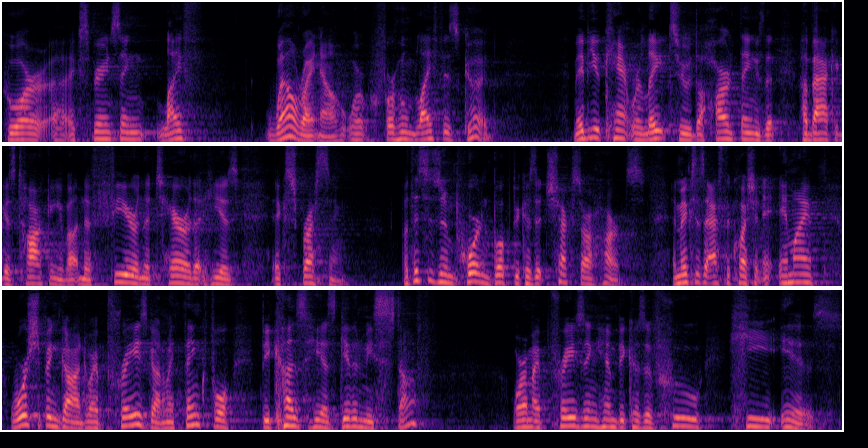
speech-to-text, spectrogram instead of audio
who are uh, experiencing life well right now, or for whom life is good. Maybe you can't relate to the hard things that Habakkuk is talking about and the fear and the terror that he is expressing. But this is an important book because it checks our hearts. It makes us ask the question Am I worshiping God? Do I praise God? Am I thankful because He has given me stuff? Or am I praising him because of who he is?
